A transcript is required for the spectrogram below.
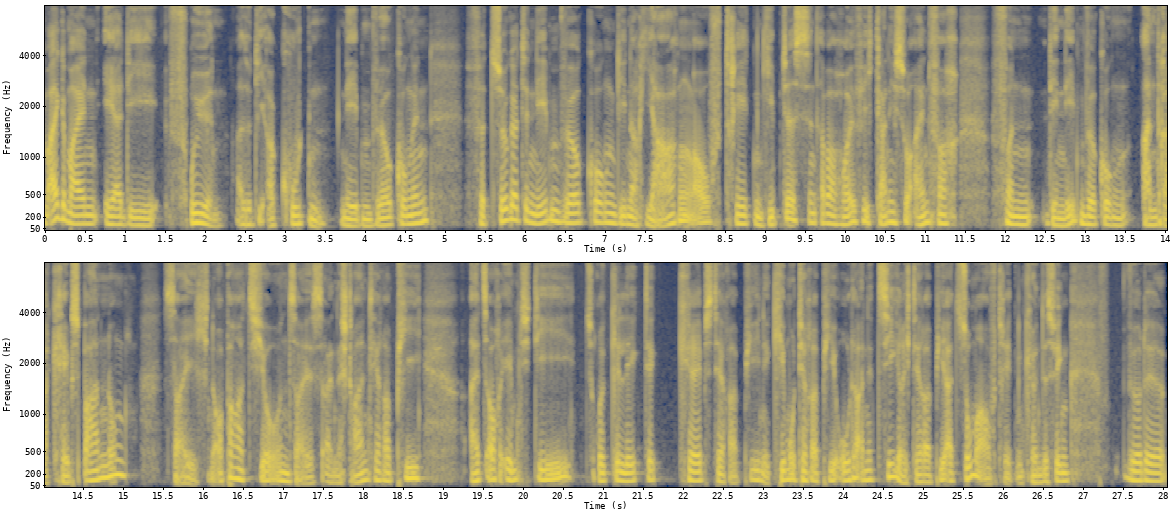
Im Allgemeinen eher die frühen, also die akuten Nebenwirkungen. Verzögerte Nebenwirkungen, die nach Jahren auftreten, gibt es, sind aber häufig gar nicht so einfach von den Nebenwirkungen anderer Krebsbehandlung, sei es eine Operation, sei es eine Strahlentherapie als auch eben die zurückgelegte Krebstherapie, eine Chemotherapie oder eine Ziegerichtherapie als Summe auftreten können. Deswegen würde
